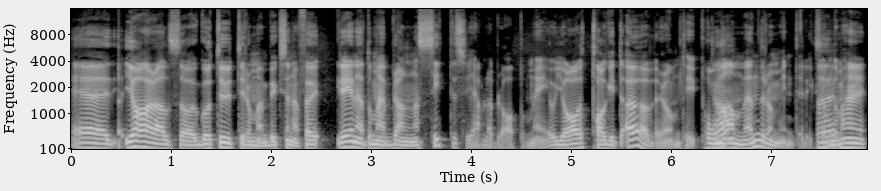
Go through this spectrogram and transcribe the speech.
Eh, jag har alltså gått ut i de här byxorna, för grejen är att de här brallorna sitter så jävla bra på mig och jag har tagit över dem typ. Hon Ja. använder dem inte liksom. Nej. De här,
